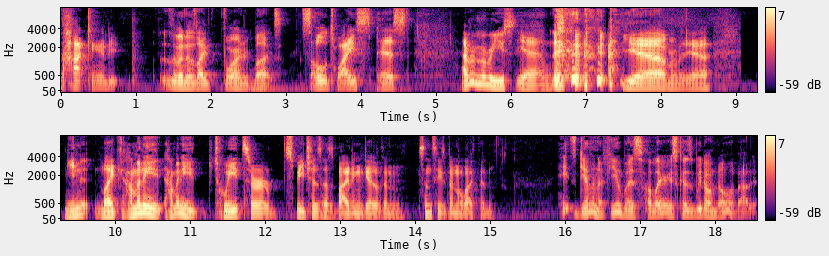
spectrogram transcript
hot candy when it was like 400 bucks. Sold twice, pissed. I remember you. s- Yeah, yeah, I remember, yeah. you kn- like how many how many tweets or speeches has Biden given since he's been elected? He's given a few, but it's hilarious because we don't know about it.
